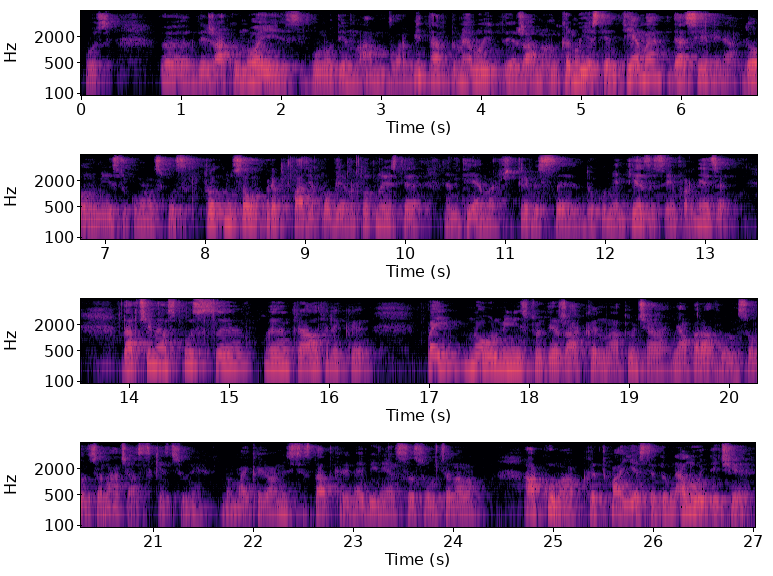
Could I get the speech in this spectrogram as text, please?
pus, ă, deja cu noi, unul din am vorbit, dar dumnealui deja nu, încă nu este în temă, de asemenea, domnul ministru, cum am spus, tot nu s-au preocupat de problemă, tot nu este în temă și trebuie să se documenteze, să informeze. Dar ce mi-a spus, ă, între altele, că Păi, noul ministru deja, când atunci neapărat vom soluționa această chestiune. Numai că eu am insistat că e mai bine să soluționăm acum, cât mai este dumnealui. De ce?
